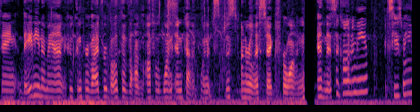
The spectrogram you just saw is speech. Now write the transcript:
saying they need a man who can provide for both of them off of one income when it's just unrealistic for one. In this economy, excuse me,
